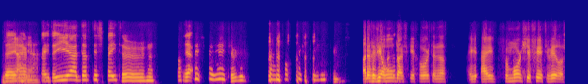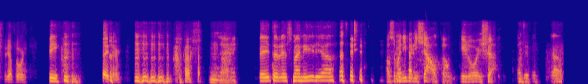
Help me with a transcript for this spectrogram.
Nee, Ja, ja. Peter. Ja, dat is Peter. Ja. Dat is Peter. Dat is Peter. Maar dat heeft hij al honderdduizend keer gehoord. En dat, hij, hij vermoordt je virtueel als hij dat hoort. Wie? Peter. nee. Peter is mijn ideaal. Als ze maar niet bij die sjaal komen. Die rode sjaal. Ja.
